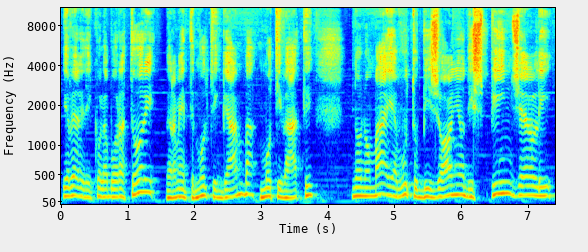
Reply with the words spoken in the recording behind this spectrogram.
di avere dei collaboratori veramente molto in gamba, motivati. Non ho mai avuto bisogno di spingerli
